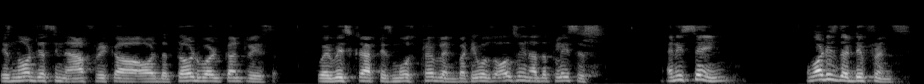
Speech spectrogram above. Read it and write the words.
it's not just in Africa or the third world countries where witchcraft is most prevalent, but he was also in other places. And he's saying, what is the difference?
